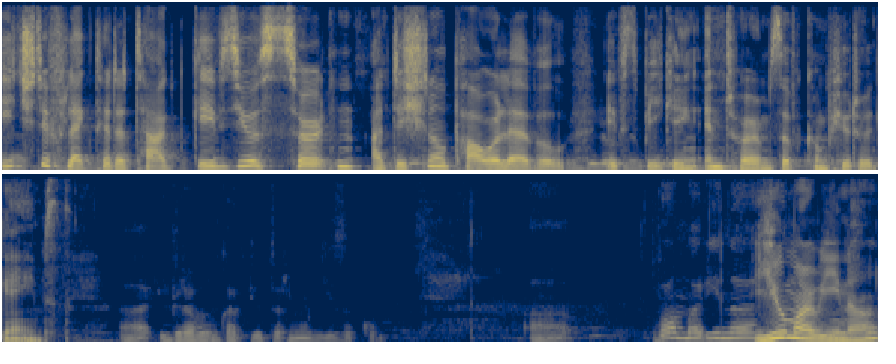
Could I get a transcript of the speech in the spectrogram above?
each deflected attack gives you a certain additional power level, if speaking in terms of computer games. You, Marina,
